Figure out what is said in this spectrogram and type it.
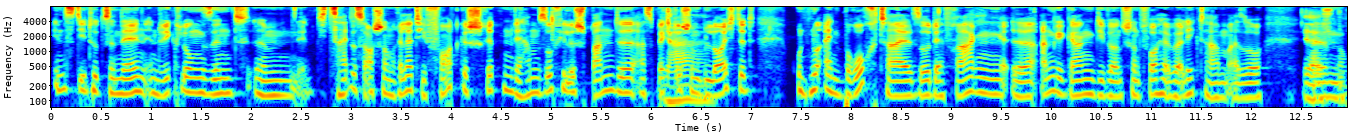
institutionellen Entwicklungen sind, ähm, die Zeit ist auch schon relativ fortgeschritten. Wir haben so viele spannende Aspekte ja. schon beleuchtet und nur ein Bruchteil so der Fragen äh, angegangen, die wir uns schon vorher überlegt haben. Also ja, ähm,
